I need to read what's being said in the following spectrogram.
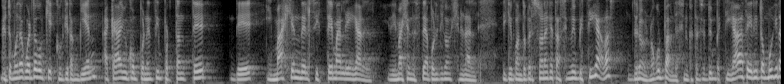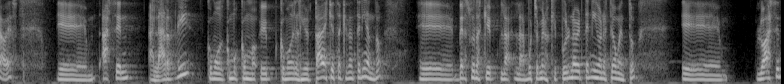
Yo estoy muy de acuerdo con que, con que también acá hay un componente importante de imagen del sistema legal y de imagen del sistema político en general, de que cuando personas que están siendo investigadas, de nuevo, no culpables, sino que están siendo investigadas de delitos muy graves, eh, hacen alarde como, como, como, eh, como, de las libertades que están, que están teniendo, eh, versus las que las muchas menos que pudieron haber tenido en este momento, lo hacen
